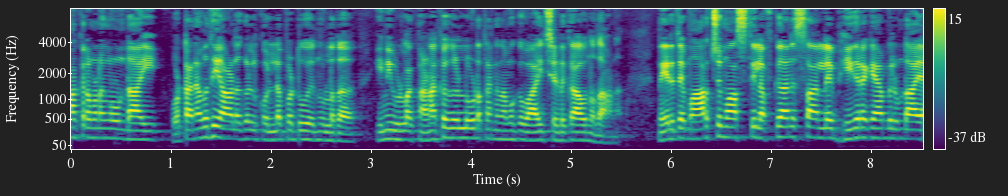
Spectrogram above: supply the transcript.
ആക്രമണങ്ങളുണ്ടായി. ഒട്ടനവധി ആളുകൾ കൊല്ലപ്പെട്ടു എന്നുള്ളത് ഇനിയുള്ള കണക്കുകളിലൂടെ തന്നെ നമുക്ക് വായിച്ചെടുക്കാവുന്നതാണ്. നേരത്തെ മാർച്ച് മാസത്തിൽ അഫ്ഗാനിസ്ഥാനിലെ ഭീകര ക്യാമ്പിലുണ്ടായ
